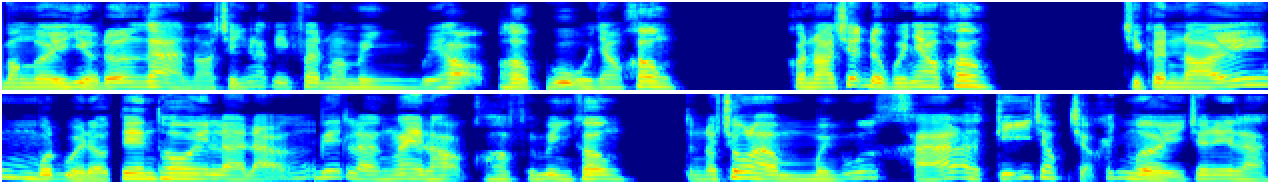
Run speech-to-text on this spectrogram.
Mọi người hiểu đơn giản nó chính là cái phần mà mình với họ hợp gu của nhau không, có nói chuyện được với nhau không. Chỉ cần nói một buổi đầu tiên thôi là đã biết là ngay là họ có hợp với mình không. Nói chung là mình cũng khá là kỹ trong chợ khách mời cho nên là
